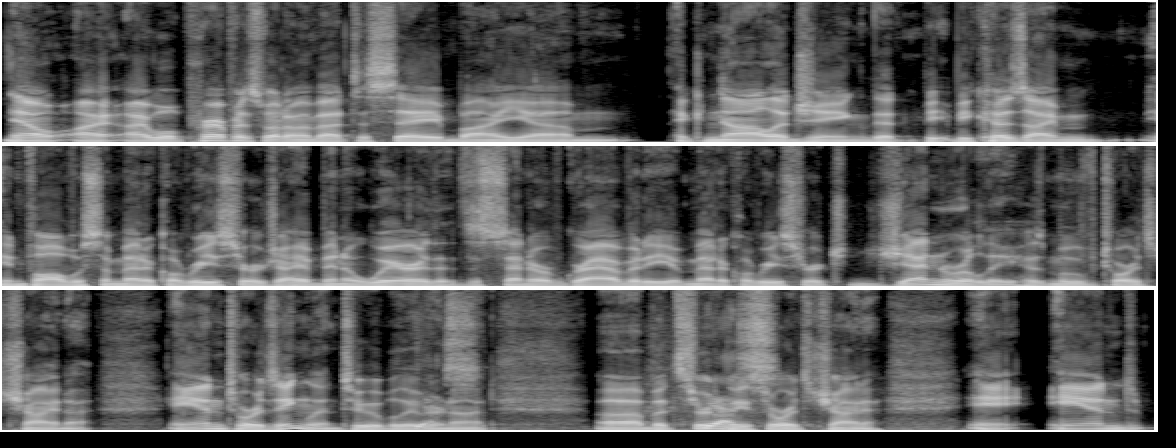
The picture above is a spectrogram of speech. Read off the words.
Now, I, I will preface what I'm about to say by um, acknowledging that be, because I'm involved with some medical research, I have been aware that the center of gravity of medical research generally has moved towards China and towards England too, believe yes. it or not, uh, but certainly yes. towards China. and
